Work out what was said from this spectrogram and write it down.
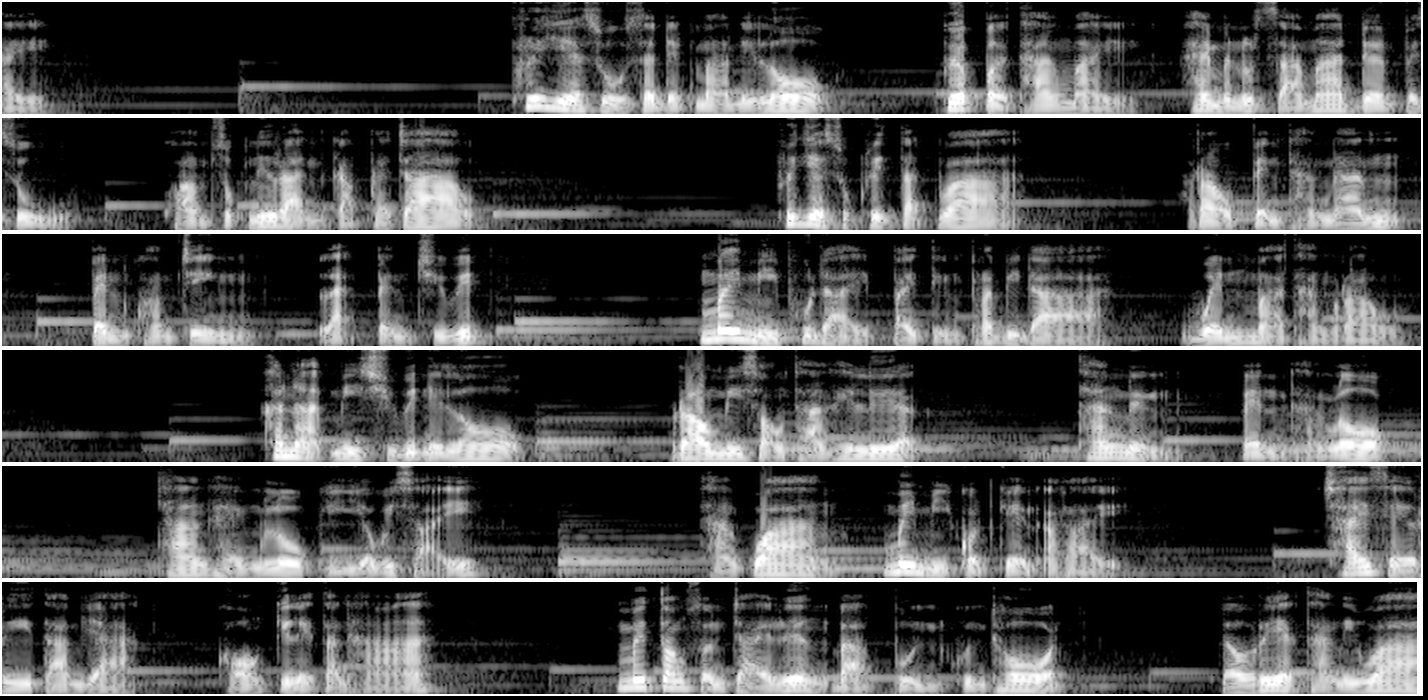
พระเยซูเสด็จมาในโลก เพื่อเปิดทางใหม่ให้มนุษย์สามารถเดินไปสู่ ความสุขนิรันดร์กับพระเจ้า พระเยซูคริสต์ตรัสว่า เราเป็นทางนั้น เป็นความจริงและเป็นชีวิต ไม่มีผู้ใดไปถึงพระบิดา เว้นมาทางเรา ขณะมีชีวิตในโลก เรามีสองทางให้เลือก ทางหนึ่งเป็นทางโลก ทางแห่งโลกียวิสัย ทางกว้างไม่มีกฎเกณฑ์อะไร ใช้เสรีตามอยากของกิเลสตัณหา ไม่ต้องสนใจเรื่องบาปปุลคุณโทษ เราเรียกทางนี้ว่า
